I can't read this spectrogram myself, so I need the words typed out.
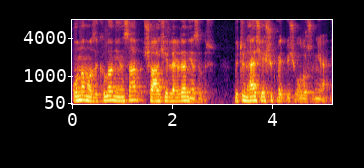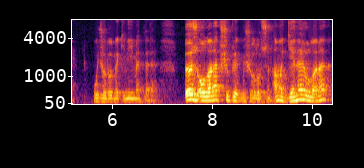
o namazı kılan insan şakirlerden yazılır. Bütün her şeye şükretmiş olursun yani vücudundaki nimetlere. Öz olarak şükretmiş olursun ama genel olarak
